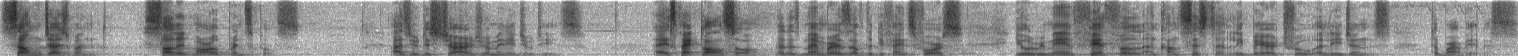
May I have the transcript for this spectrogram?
sound judgment, solid moral principles as you discharge your many duties. I expect also that as members of the Defense Force, you will remain faithful and consistently bear true allegiance to Barbados.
